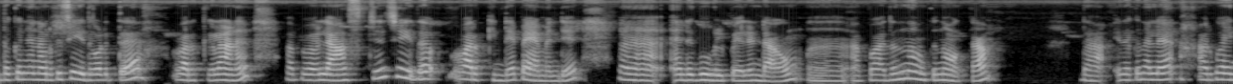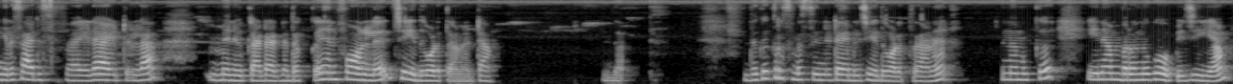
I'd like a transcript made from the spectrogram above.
ഇതൊക്കെ ഞാൻ അവർക്ക് ചെയ്ത് കൊടുത്ത വർക്കുകളാണ്. അപ്പോൾ ലാസ്റ്റ് ചെയ്ത വർക്കിന്റെ പേയ്മെന്റ് എന്റെ ഗൂഗിൾ പേയിൽ ഉണ്ടാവും. അപ്പോൾ അതൊന്ന് നമുക്ക് നോക്കാം. ഇതാ ഇതൊക്കെ നല്ല അവർക്ക് ഭയങ്കര സാറ്റിസ്ഫൈഡ് ആയിട്ടുള്ള മെനു കാർഡ് ഇതൊക്കെ ഞാൻ ഫോണിൽ ചെയ്ത് കൊടുത്തതാണ് കേട്ടോ. ഇതാ. ഇതൊക്കെ ക്രിസ്മസിന്റെ ടൈമിൽ ചെയ്ത് കൊടുത്തതാണ്. നമുക്ക് ഈ നമ്പർ ഒന്ന് കോപ്പി ചെയ്യാം.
